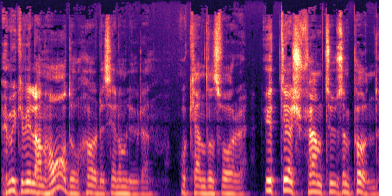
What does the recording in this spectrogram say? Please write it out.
Hur mycket vill han ha då? hördes genom luren. Och Kendall svarade Ytterligare 25 000 pund.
